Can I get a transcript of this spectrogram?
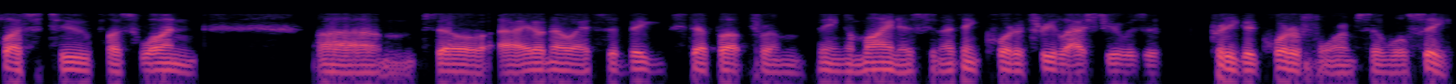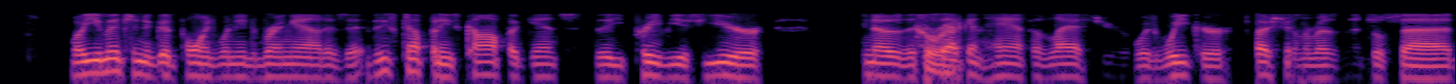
plus two, plus one. Um, so I don't know, it's a big step up from being a minus, and I think quarter three last year was a pretty good quarter for them, so we'll see. Well, you mentioned a good point we need to bring out is that these companies comp against the previous year. You know, the Correct. second half of last year was weaker, especially on the residential side.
